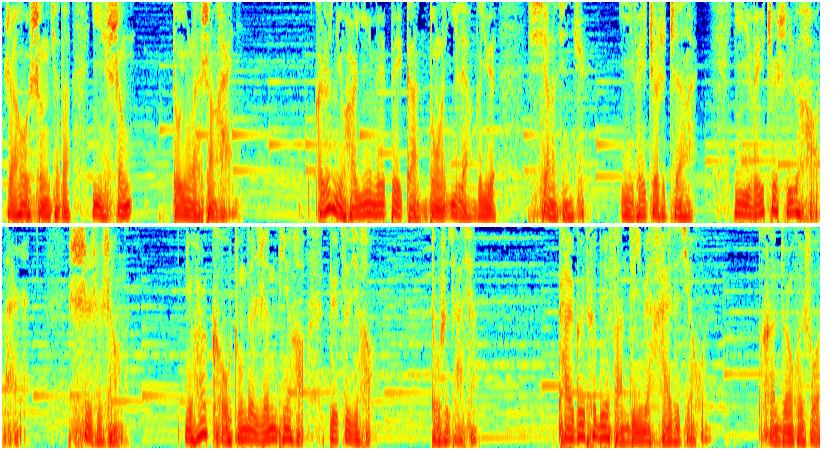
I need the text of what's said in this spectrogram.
然后剩下的一生都用来伤害你。可是，女孩因为被感动了一两个月，陷了进去，以为这是真爱，以为这是一个好男人。事实上呢，女孩口中的人品好、对自己好，都是假象。凯哥特别反对因为孩子结婚，很多人会说，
